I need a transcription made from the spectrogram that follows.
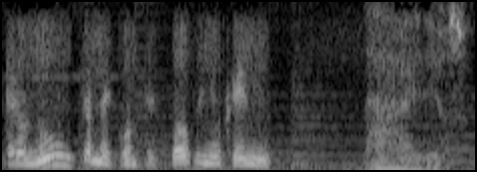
pero nunca me contestó, señor genio. Ay, Dios.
